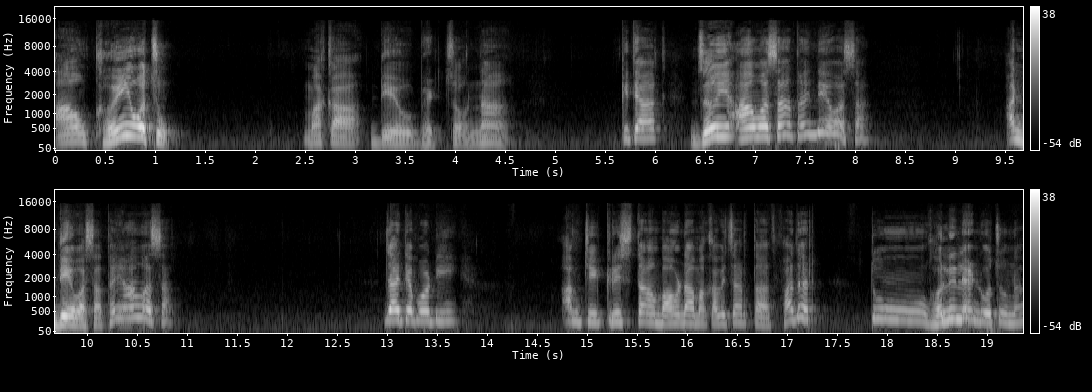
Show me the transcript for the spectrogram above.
हांव खंय वचूं? म्हाका देव भेटचो ना. कित्याक? जंय हांव आसा थंय देव आसा. आनी देव आसा थंय हांव आसा. जायते फावटी आमची क्रिस्तांव भावंडा म्हाका विचारतात फादर तूं होली लँड वचूंक ना?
